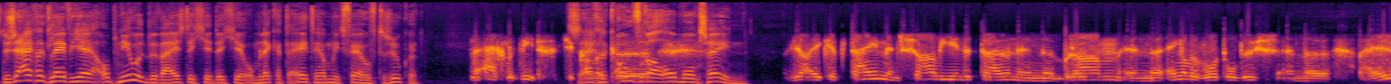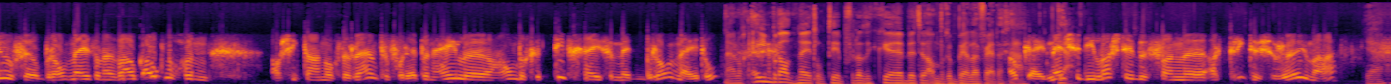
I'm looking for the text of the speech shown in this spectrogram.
Dus eigenlijk lever jij opnieuw het bewijs dat je, dat je om lekker te eten helemaal niet ver hoeft te zoeken. Nee, eigenlijk niet. Het is kan eigenlijk het, eh, overal om ons heen. Ja, ik heb tijm en salie in de tuin en eh braam en eh, engelenwortel dus. En eh, heel veel brandnetel. En wou ik ook nog een, als ik daar nog de ruimte voor heb, een hele handige tip geven met brandnetel. Nou, nog één brandneteltip voordat ik eh, met een andere beller verder ga. Oké, mensen die last hebben van eh, artritis reuma, Ja.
